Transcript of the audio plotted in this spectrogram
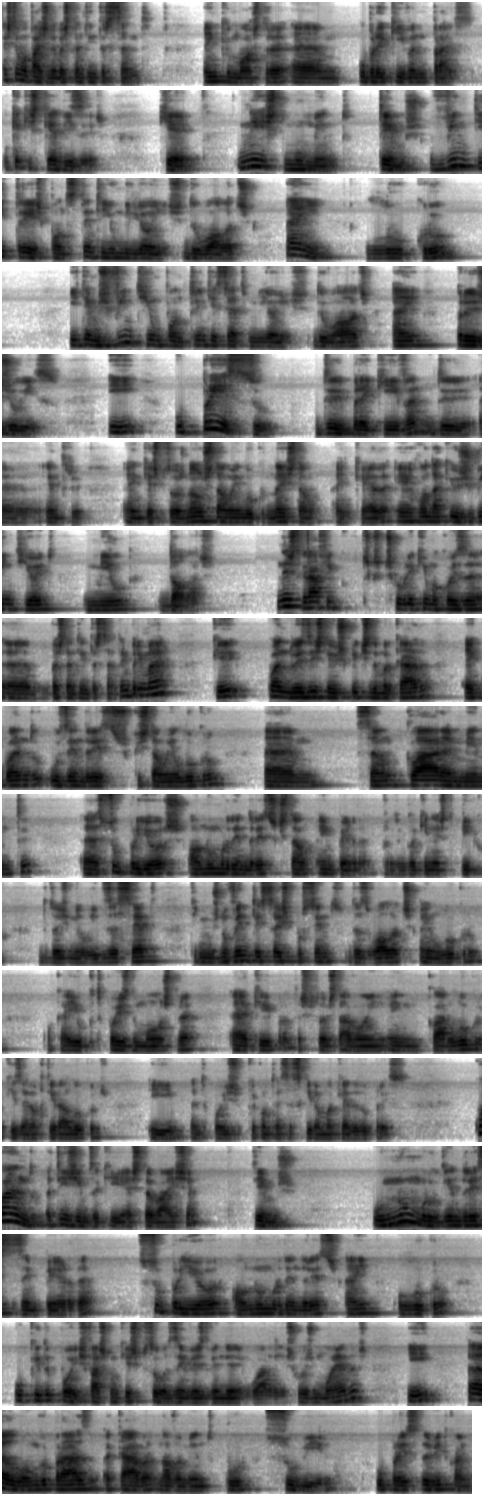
Esta é uma página bastante interessante em que mostra um, o break-even price. O que é que isto quer dizer? Que é, neste momento, temos 23,71 milhões de wallets em lucro e temos 21,37 milhões de wallets em prejuízo. E o preço de break-even, de, uh, entre em que as pessoas não estão em lucro nem estão em queda, é ronda aqui os 28 mil dólares. Neste gráfico descobri aqui uma coisa uh, bastante interessante. Em primeiro, que quando existem os picos de mercado é quando os endereços que estão em lucro um, ehm, são claramente uh, superiores ao número de endereços que estão em perda. Por exemplo, aqui neste pico de 2017, tínhamos 96% das wallets em lucro, okay? o que depois demonstra uh, que pronto, as pessoas estavam em, em, claro lucro, quiseram retirar lucros e uh, depois o que acontece a seguir é uma queda do preço. Quando atingimos aqui esta baixa, temos o número de endereços em perda superior ao número de endereços em lucro, o que depois faz com que as pessoas, em vez de venderem, guardem as suas moedas e a longo prazo acaba novamente por subir o preço da Bitcoin.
